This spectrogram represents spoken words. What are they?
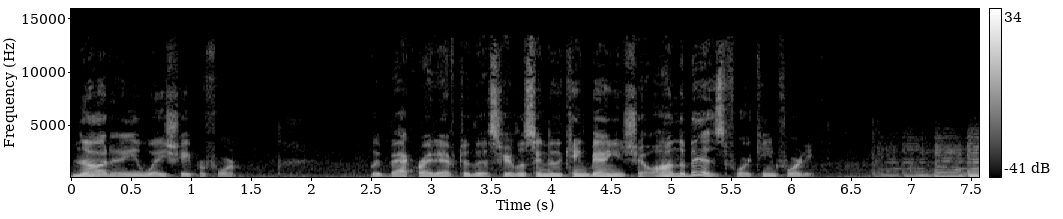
Not in any way, shape, or form. We'll be back right after this. You're listening to The King Banaian Show on The Biz 1440.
